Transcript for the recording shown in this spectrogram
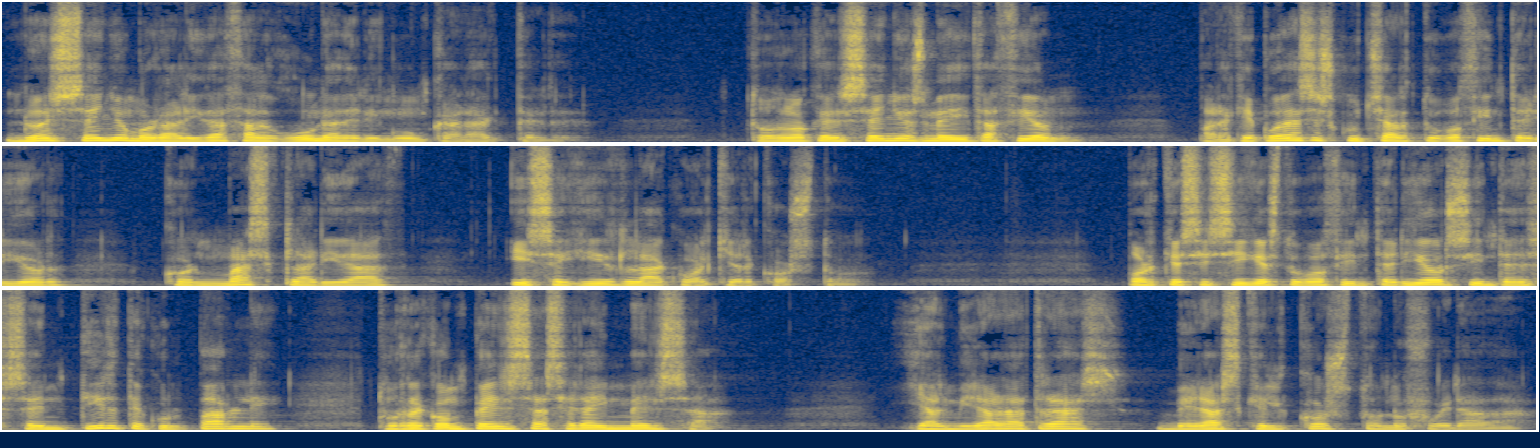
no enseño moralidad alguna de ningún carácter. Todo lo que enseño es meditación, para que puedas escuchar tu voz interior con más claridad y seguirla a cualquier costo. porque si sigues tu voz interior sin sentirte culpable, tu recompensa será inmensa, y al mirar atrás verás que el costo no fue nada.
